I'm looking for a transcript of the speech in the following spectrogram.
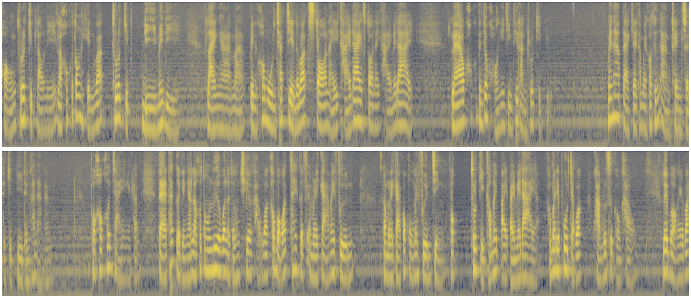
ของธุรกิจเหล่านี้ แล้วเขาก็ต้องเห็นว่าธุรกิจดีไม่ดีรายงานมาเป็นข้อมูลชัดเจนเลยว่าสตอร์ไหนขายได้สตอร์ไหนขายไม่ได้ แล้วเขาก็เป็นเจ้าของจริง ๆ ที่รันธุรกิจอยู่ ไม่น่าแปลกใจทำไมเขาถึงอ่านเทรนด์เศรษฐกิจดีถึงขนาดนั้นเพราะเขาเข้าใจไงครับ แต่ถ้าเกิดอย่างนั้นเราก็ต้องเลือกว่าเราจะต้องเชื่อเขาว่าเขาบอกว่าถ้าเกิดอเมริกาไม่ฟื้น อเมริกาก็คงไม่ฟื้นจริง เพราะธุรกิจเขาไม่ไปไปไม่ได้อะเขาไม่ได้พูดจากว่าความรู้สึกของเขา เลยบอกไงว่า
